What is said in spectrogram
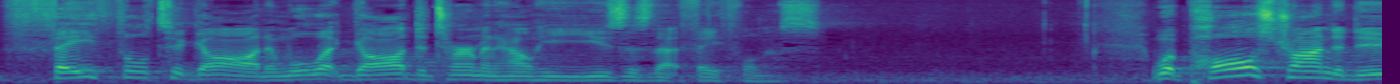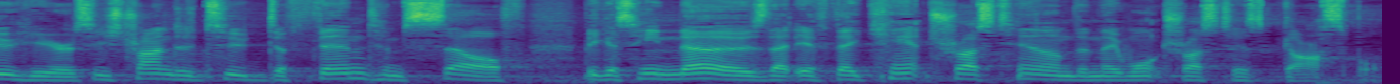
faithful to God, and we'll let God determine how he uses that faithfulness. What Paul's trying to do here is he's trying to, to defend himself because he knows that if they can't trust him, then they won't trust his gospel.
